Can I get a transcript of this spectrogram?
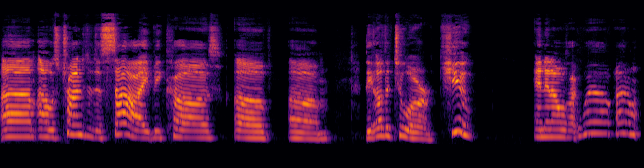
Um, I was trying to decide because of um, the other two are cute. And then I was like, well, I don't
